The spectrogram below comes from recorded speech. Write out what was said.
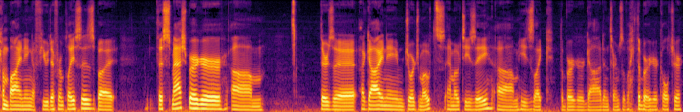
combining a few different places, but the smash burger. Um, there's a, a guy named George Motz, M O T Z. Um, he's like the burger god in terms of like the burger culture.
